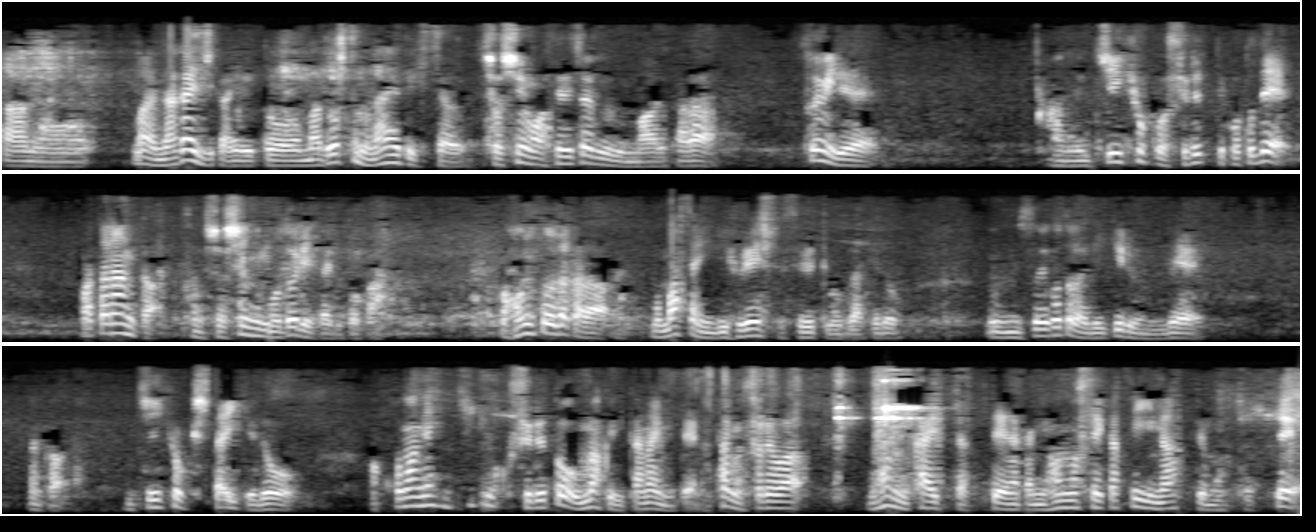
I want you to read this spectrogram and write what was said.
あの、まあ長い時間いると、まあどうしても慣れてきちゃう、初心を忘れちゃう部分もあるから、そういう意味で、あの、一時帰国をするってことで、またなんか、その初心に戻れたりとか、まあ、本当だから、もうまさにリフレッシュするってことだけど、うん、そういうことができるんで、なんか、一時帰国したいけど、このね、一時帰国するとうまくいかないみたいな。多分それは、日本に帰っちゃって、なんか日本の生活いいなって思っちゃって、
